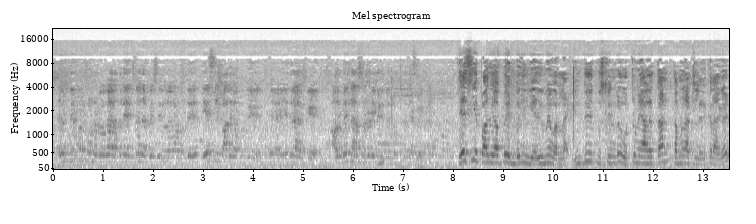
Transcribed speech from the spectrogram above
அதே மாதிரி திருப்பரங்குன்ற விவகாரத்துல பேசிய வந்து தேசிய பாதுகாப்புக்கு அஹ், எதிரா இருக்கு அவர் மீது இந்த அரசு நடவடிக்கை எடுக்கணும் குற்றச்சாட்டு வைக்கிறார் தேசிய பாதுகாப்பு என்பது இங்கே எதுவுமே வரல. இந்து முஸ்லிம்கள் ஒற்றுமையாகத்தான் தமிழ்நாட்டில் இருக்கிறார்கள்.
